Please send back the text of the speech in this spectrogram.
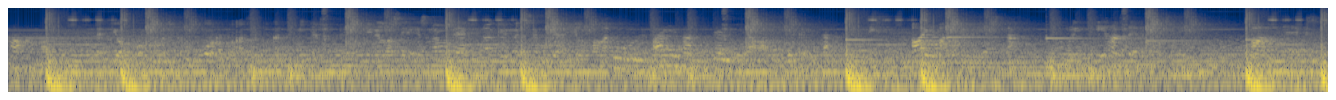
hahmo. että joku korvaa sitä, että mikä se on niin lasia. Ja se nousee noin 10 senttiä ilmaan. Kuului aivan selviä askeleita. Siis aivan tyhjästä. Tuli ihan selvästi anteeksi.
